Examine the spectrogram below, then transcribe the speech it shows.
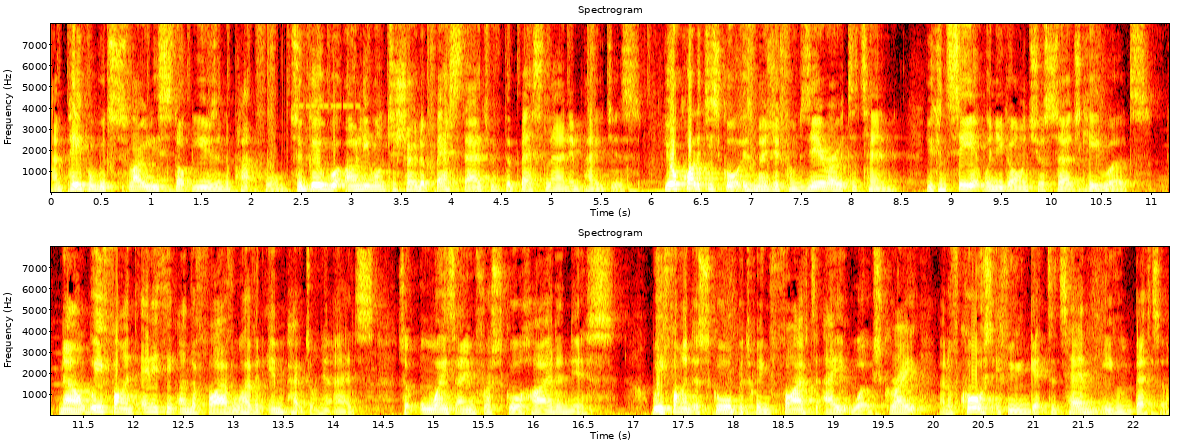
and people would slowly stop using the platform. So Google only want to show the best ads with the best landing pages. Your quality score is measured from 0 to 10. You can see it when you go onto your search keywords. Now, we find anything under 5 will have an impact on your ads, so always aim for a score higher than this. We find a score between 5 to 8 works great, and of course, if you can get to 10, even better.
